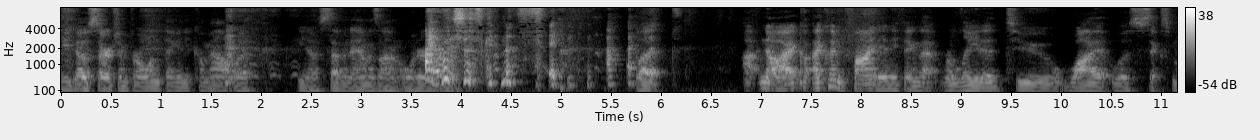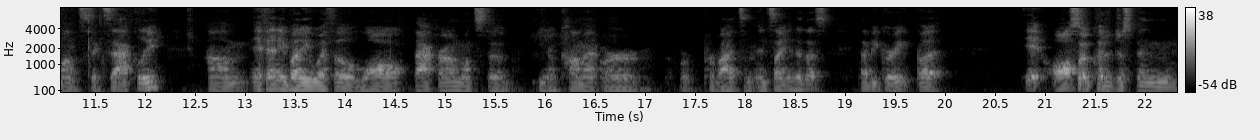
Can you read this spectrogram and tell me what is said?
you go searching for one thing and you come out with, you know, seven Amazon orders. I was just gonna say that. But uh, no, I, I couldn't find anything that related to why it was six months exactly. Um, if anybody with a law background wants to, you know, comment or or provide some insight into this, that'd be great. But it also could have just been,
